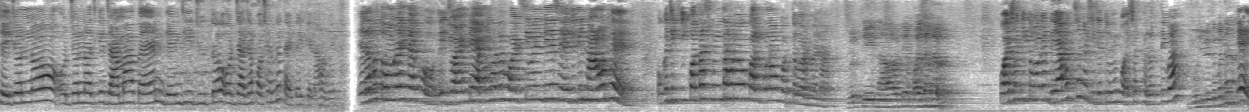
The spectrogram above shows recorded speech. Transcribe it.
সেই জন্য ওর জন্য আজকে জামা প্যান্ট গেঞ্জি জুতো ওর যা যা পছন্দ তাই তাই কেনা হবে। এ দেখো তোমরাই দেখো এই জয়েন্টে এমন ভাবে হোয়াইট সিমেন্ট দিয়েছে যদি না ওঠে ওকে যে কি কথা শুনতে হবে ও কল্পনাও করতে পারবে না। যদি না ওঠে পয়সা ফেরত। পয়সা কি তোমাকে দেয়া হচ্ছে নাকি যে তুমি পয়সা ফেরত দিবা? বুঝবে দেবে না? এই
